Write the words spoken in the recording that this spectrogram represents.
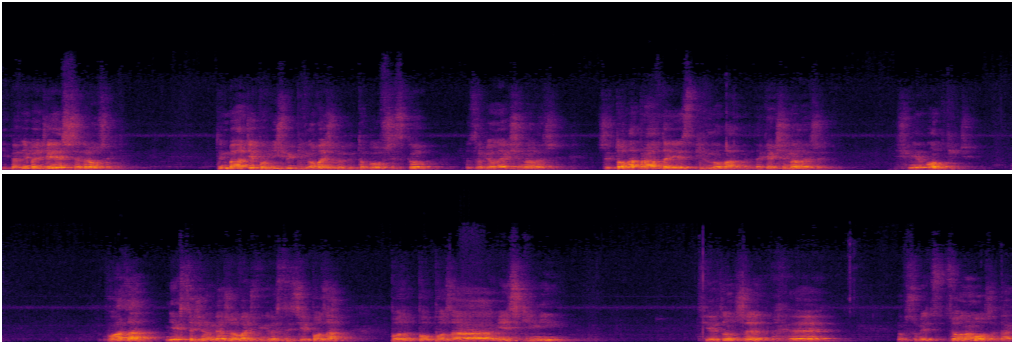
i pewnie będzie jeszcze drożej. Tym bardziej powinniśmy pilnować, żeby to było wszystko zrobione jak się należy. Czy to naprawdę jest pilnowane tak jak się należy? Śmiem wątpić. Władza nie chce się angażować w inwestycje poza, po, po, poza miejskimi, twierdząc, że e, no w sumie co ona może, tak?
